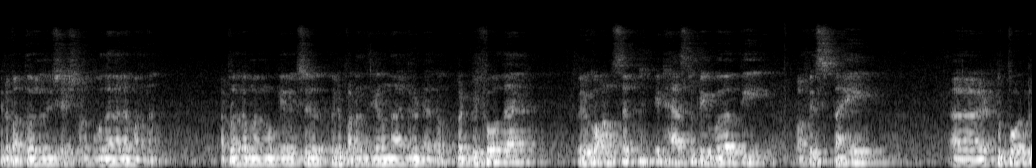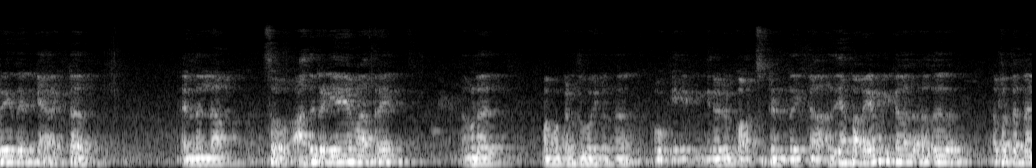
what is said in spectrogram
ഒരു പത്ത് കൊല്ലത്തിന് ശേഷം ഭൂതകാലം വന്ന് അപ്പോഴൊക്കെ മമ്മൂക്കെ വെച്ച് ഒരു പടം ചെയ്യണം എന്ന് ആഗ്രഹം ഉണ്ടായിരുന്നു ബട്ട് ബിഫോർ ദാറ്റ് ഒരു concept it has to be worthy of his time to portray the character എന്നെല്ലാം. സോ അത് റെഡിയായാൽ മാത്രമേ നമ്മൾ മമ്മൂക്കടുത്ത് പോയിട്ടൊന്ന് ഓക്കെ ഇങ്ങനെ ഒരു കോൺസെപ്റ്റ് ഉണ്ട് ഇക്ക അത് ഞാൻ പറയും ഇക്ക അത് അപ്പൊ തന്നെ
